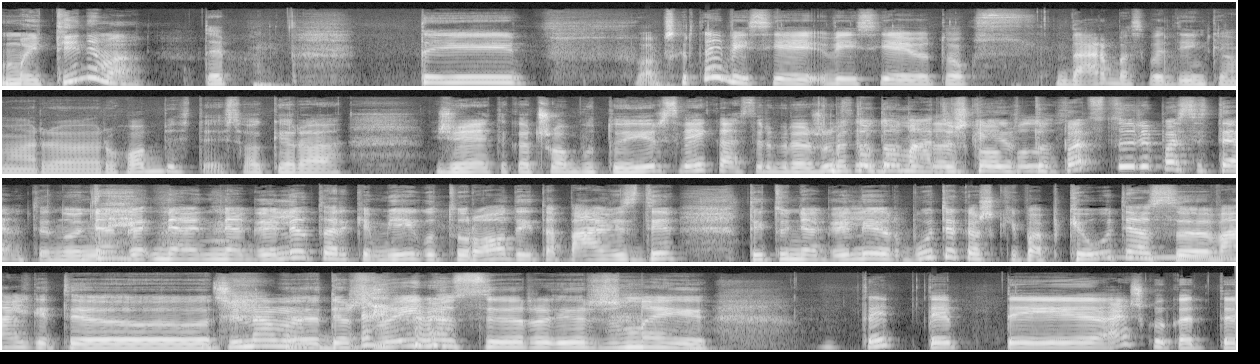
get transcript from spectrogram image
maitinimą. Taip tai apskritai veisėjų, veisėjų toks darbas, vadinkim, ar, ar hobis tiesiog yra žiūrėti, kad šuo būtų ir sveikas, ir gražus. Bet automatiškai ir tu pats turi pasitemti, nu, nega, ne, negali, tarkim, jeigu tu rodai tą pavyzdį, tai tu negali ir būti kažkaip apkiautęs, valgyti Žinoma. dešrainius ir, ir žinai. Taip, taip, tai aišku, kad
